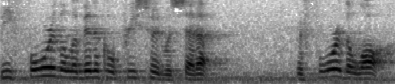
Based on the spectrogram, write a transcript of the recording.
before the Levitical priesthood was set up, before the law.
